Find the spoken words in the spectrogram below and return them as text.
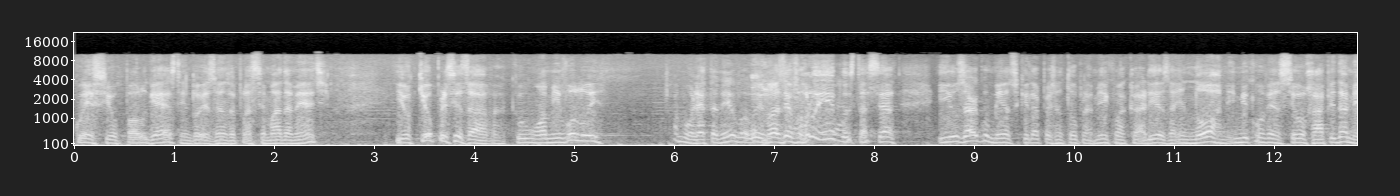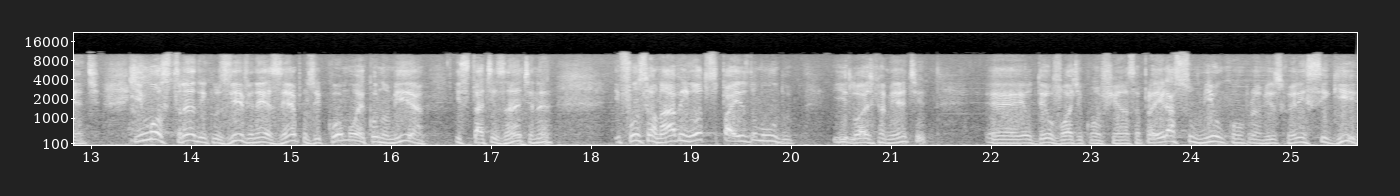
Conheci o Paulo Guedes, tem dois anos aproximadamente, e o que eu precisava? Que um homem evolui. A mulher também evolui, nós evoluímos, tá certo? E os argumentos que ele apresentou para mim com uma clareza enorme me convenceu rapidamente. E mostrando, inclusive, né, exemplos de como a economia estatizante, né, e funcionava em outros países do mundo. E, logicamente, eh, eu dei o voto de confiança para ele, assumir um compromisso com ele em seguir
